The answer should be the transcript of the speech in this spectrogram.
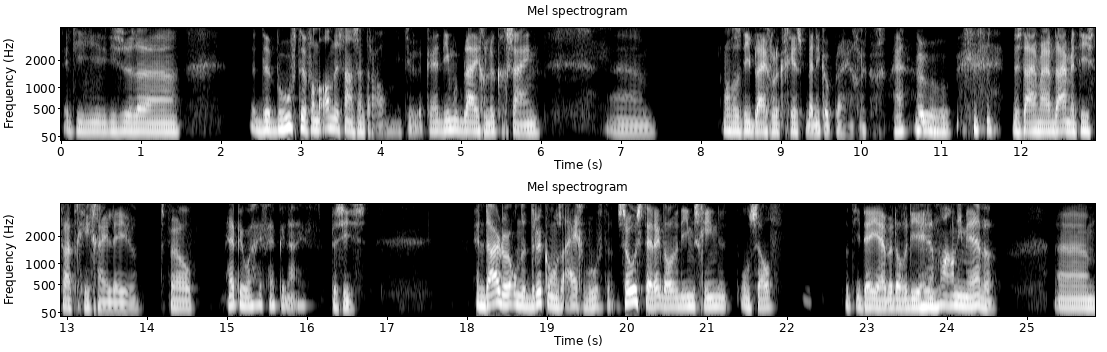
Die, die zullen... De behoeften van de ander staan centraal natuurlijk. Hè. Die moet blij gelukkig zijn. Ehm, want als die blij gelukkig is, ben ik ook blij en gelukkig. Hè? Dus daar, maar daar met die strategie ga je leven. Terwijl, Happy wife, happy life. precies. En daardoor onderdrukken we onze eigen behoeften. Zo sterk dat we die misschien onszelf het idee hebben dat we die helemaal niet meer hebben. Ehm,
